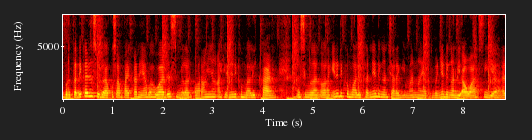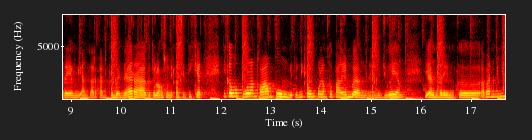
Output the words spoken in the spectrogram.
seperti tadi kan yang sudah aku sampaikan ya bahwa ada 9 orang yang akhirnya dikembalikan. Nah, 9 orang ini dikembalikannya dengan cara gimana ya? Tentunya dengan diawasi ya. Ada yang diantarkan ke bandara gitu langsung dikasih tiket. Ini kamu pulang ke Lampung gitu. Ini kamu pulang ke Palembang. Gitu. Ada juga yang dianterin ke apa namanya?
